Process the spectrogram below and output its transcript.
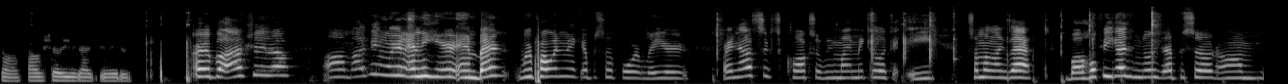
sauce. I'll show you guys later. All right, but actually though, um, I think we're gonna end it here. And Ben, we're probably gonna make episode four later. Right now it's six o'clock, so we might make it like an eight, something like that. But hope you guys enjoyed this episode. Um,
